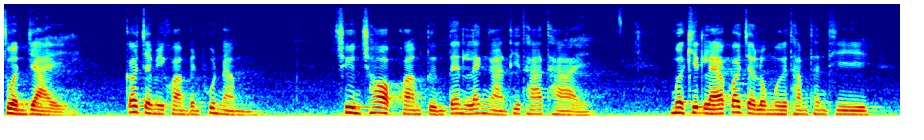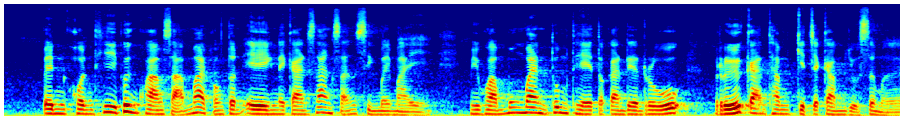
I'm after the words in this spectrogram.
ส่วนใหญ่ก็จะมีความเป็นผู้นำชื่นชอบความตื่นเต้นและงานที่ท้าทาย เมื่อคิดแล้วก็จะลงมือทำทันที เป็นคนที่พึ่งความสามารถของตนเองในการสร้างสรรค์สิ่งใหม่ ๆ มีความมุ่งมั่นทุ่มเทต่อการเรียนรู้ หรือการทำกิจกรรมอยู่เสมอ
